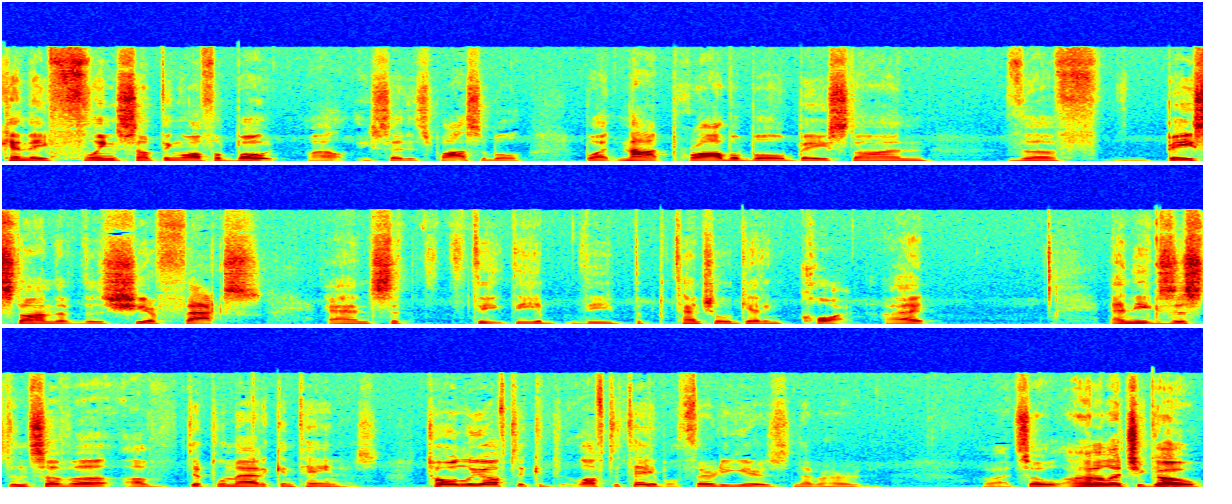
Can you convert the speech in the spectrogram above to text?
Can they fling something off a boat? Well he said it's possible but not probable based on the f- based on the, the sheer facts and the, the the the potential of getting caught right? and the existence of a of diplomatic containers totally off the off the table 30 years never heard of it all right so i'm going to let you go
